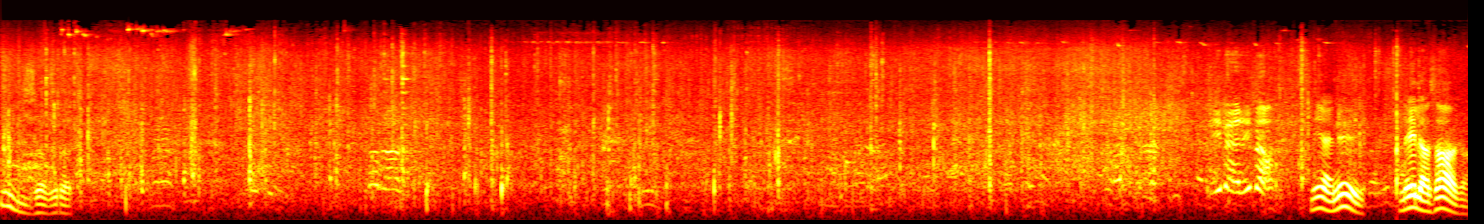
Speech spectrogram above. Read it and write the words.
Easy, mine nüüd, nelja kukkumine.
